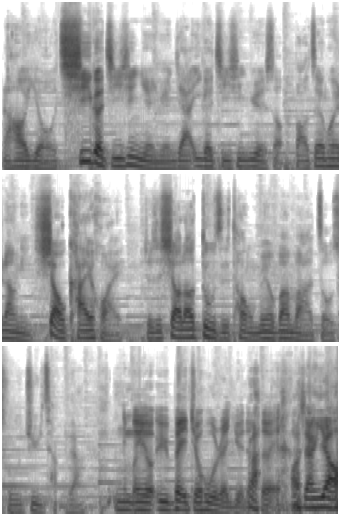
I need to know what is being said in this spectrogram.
然后有七个即兴演员加一个即兴乐手，保证会让你笑开怀，就是笑到肚子痛，没有办法走出剧场这样。你们有预备救护人员的对？好像要，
